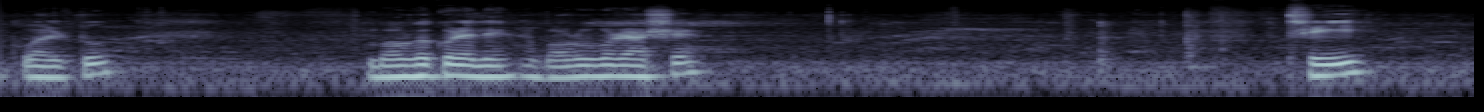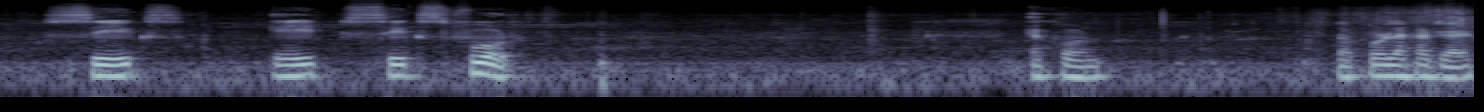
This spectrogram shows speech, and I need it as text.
equal to বর্গ করে দে, বর্গ করে আসে three six eight six four এখন তারপর লেখা যায়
